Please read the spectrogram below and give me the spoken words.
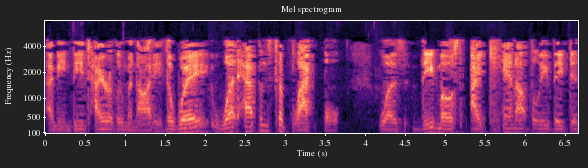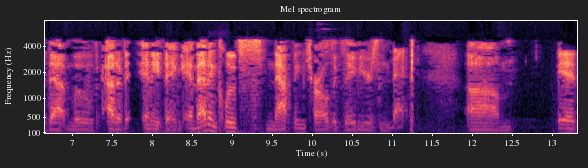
I mean the entire Illuminati. The way what happens to Black Bolt was the most I cannot believe they did that move out of anything. And that includes snapping Charles Xavier's neck. Um it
